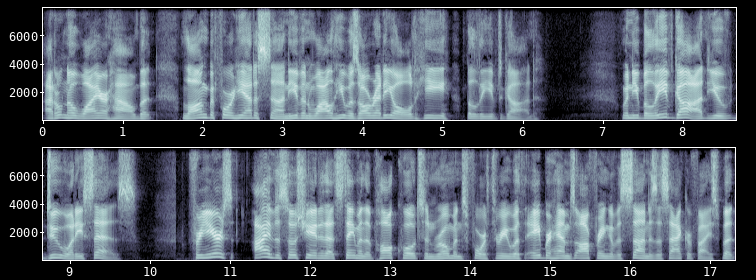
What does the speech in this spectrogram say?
I don't know why or how, but long before he had a son, even while he was already old, he believed God. When you believe God, you do what he says. For years, I've associated that statement that Paul quotes in Romans 4 3 with Abraham's offering of a son as a sacrifice, but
